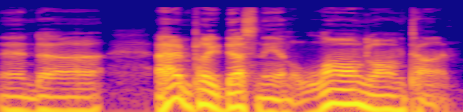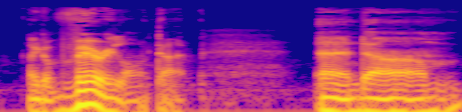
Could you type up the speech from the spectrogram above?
And uh, I haven't played Destiny in a long, long time, like a very long time and um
